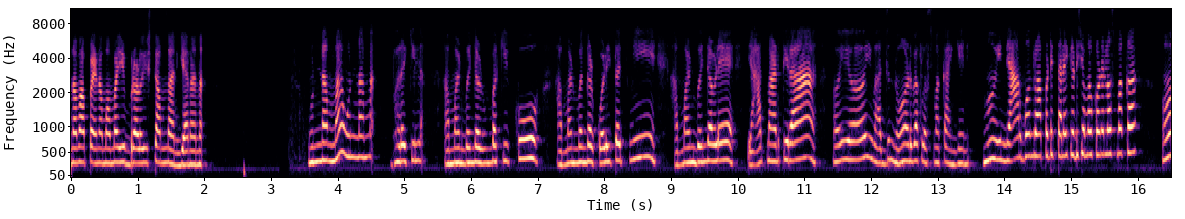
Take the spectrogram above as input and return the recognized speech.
ನಮ್ಮ ಅಪ್ಪಯ್ಯ ನಮ್ಮಮ್ಮ ಇಬ್ರಳು ಇಷ್ಟ ನನಗೆ ನಾನು ಉಣ್ಣಮ್ಮ ಉಣ್ಣಮ್ಮ, ಬರಕಿಲ್ಲ. ಅಮ್ಮನ ಬಂದಳು ಉಂಬಕ್ಕಿಕ್ಕು ಅಮ್ಮನ ಬಂದಳು ಕೊಳಿತತ್ನಿ. ಅಮ್ಮನ ಬಂದವಳೆ, ಯಾಕೆ ಮಾಡ್ತೀರಾ? ಅಯ್ಯೋ, ಇವ್ ಅದು ನೋಡ್ಬೇಕು ಲಸ್ಮಕ್ಕ ಹಂಗೇನಿ. ಹ್ಞೂ, ಇನ್ಯಾರು ಬಂದ್ರು ಆ ಪಟ್ಟಿ ತಲೆ ಕೆಡಿಸಿ ಮಾಡ್ಕೊಂಡೆ ಲಸ್ಮಕ್ಕ? ಹ್ಞೂ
